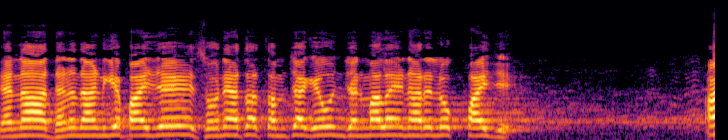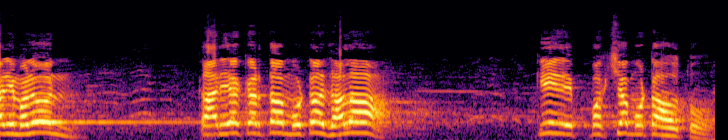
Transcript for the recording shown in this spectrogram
त्यांना धनदांडगे पाहिजे सोन्याचा चमचा घेऊन जन्माला येणारे लोक पाहिजे. आणि म्हणून कार्यकर्ता मोठा झाला की पक्ष मोठा होतो.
